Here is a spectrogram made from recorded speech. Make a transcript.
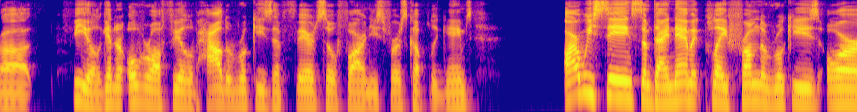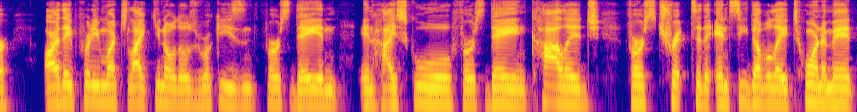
uh, feel, get an overall feel of how the rookies have fared so far in these first couple of games. Are we seeing some dynamic play from the rookies, or are they pretty much like you know those rookies in first day in in high school, first day in college, first trip to the NCAA tournament?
